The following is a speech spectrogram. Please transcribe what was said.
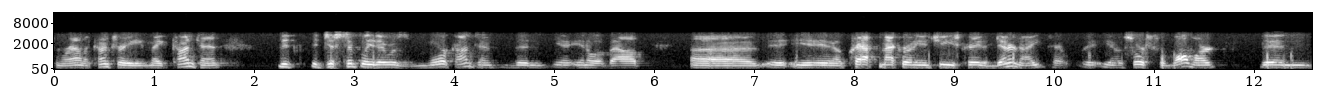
from around the country make content. It, it just simply there was more content than you know about uh, you know Kraft macaroni and cheese creative dinner night that you know sourced from Walmart than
